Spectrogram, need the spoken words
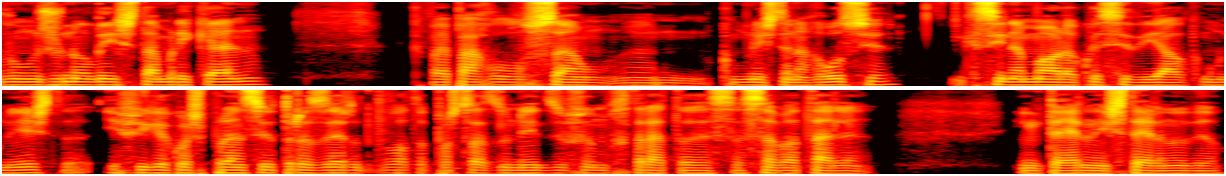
de um jornalista americano que vai para a Revolução um, comunista na Rússia e que se namora com esse ideal comunista e fica com a esperança de o trazer de volta para os Estados Unidos. O filme retrata essa, essa batalha interna e externa dele.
